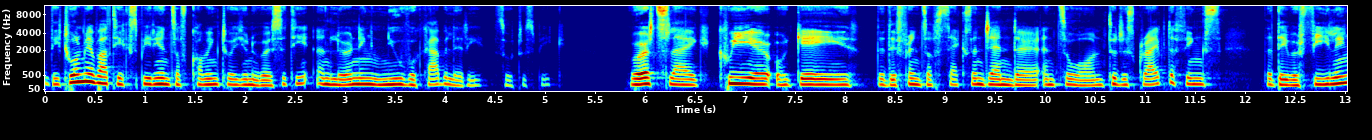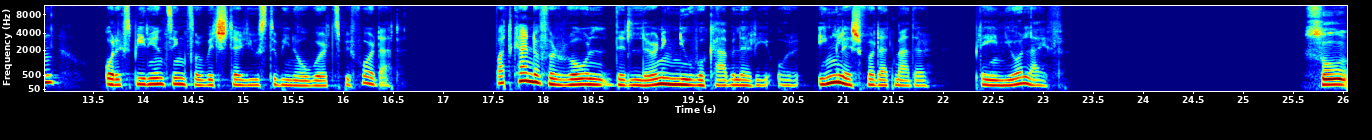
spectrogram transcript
they told me about the experience of coming to a university and learning new vocabulary, so to speak. Words like queer or gay, the difference of sex and gender, and so on, to describe the things that they were feeling or experiencing for which there used to be no words before that. What kind of a role did learning new vocabulary, or English for that matter, play in your life? So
